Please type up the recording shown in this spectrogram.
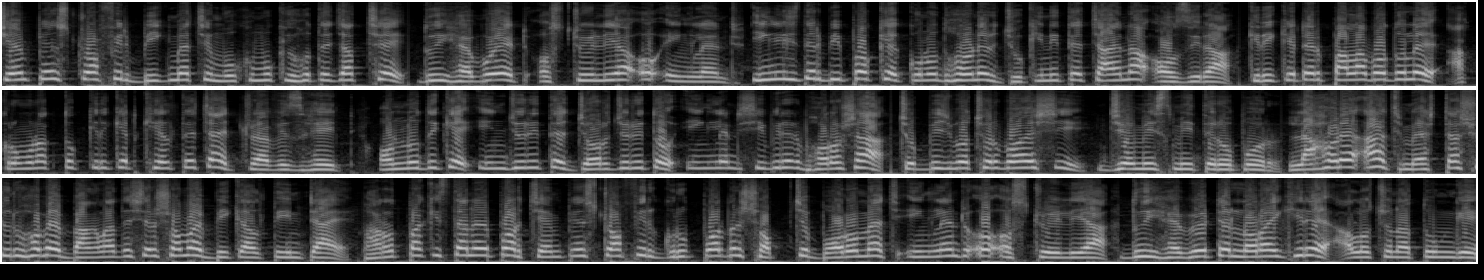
চ্যাম্পিয়ন্স ট্রফির বিগ ম্যাচে মুখোমুখি হতে যাচ্ছে দুই হ্যাবোয়েট অস্ট্রেলিয়া ও ইংল্যান্ড। ইংলিশদের বিপক্ষে কোনো ধরনের ঝুঁকি নিতে চায় না অজিরা। ক্রিকেটের পালা বদলে আক্রমণাত্মক ক্রিকেট খেলতে চায় ট্রাভিস হেইট। অন্যদিকে ইঞ্জুরিতে জর্জরিত ইংল্যান্ড শিবিরের ভরসা চব্বিশ বছর বয়সী জেমি স্মিথের ওপর। লাহোরে আজ ম্যাচটা শুরু হবে বাংলাদেশের সময় বিকাল তিনটায়। ভারত পাকিস্তানের পর চ্যাম্পিয়ন্স ট্রফির গ্রুপ পর্বের সবচেয়ে বড় ম্যাচ ইংল্যান্ড ও অস্ট্রেলিয়া। দুই হেভিওয়েটের লড়াই ঘিরে আলোচনা তুঙ্গে।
